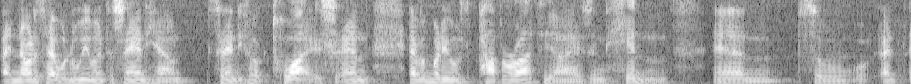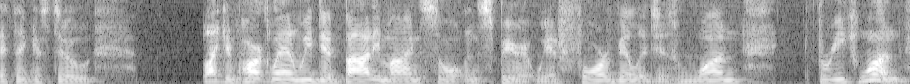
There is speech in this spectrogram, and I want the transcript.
I noticed that when we went to Sandy, Hound, Sandy Hook twice, and everybody was paparazziized and hidden. And so I, I think it's to, like in Parkland, we did body, mind, soul, and spirit. We had four villages, one for each one.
